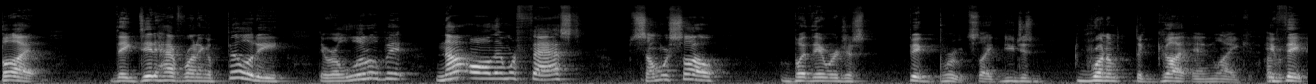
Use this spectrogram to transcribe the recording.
but they did have running ability. They were a little bit. Not all of them were fast. Some were slow, but they were just big brutes. Like you just run them the gut and like if they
